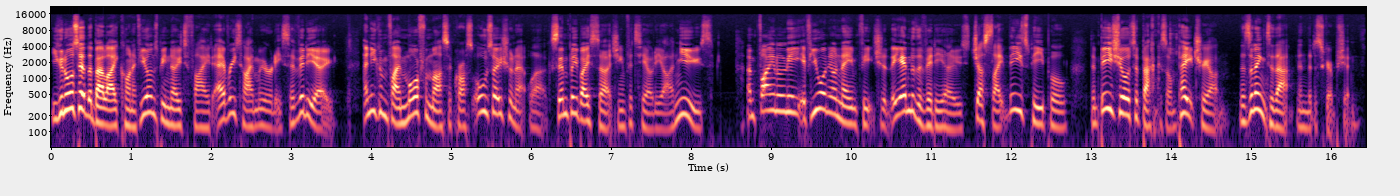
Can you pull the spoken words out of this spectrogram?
You can also hit the bell icon if you want to be notified every time we release a video. And you can find more from us across all social networks simply by searching for TLDR News. And finally, if you want your name featured at the end of the videos, just like these people, then be sure to back us on Patreon. There's a link to that in the description.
